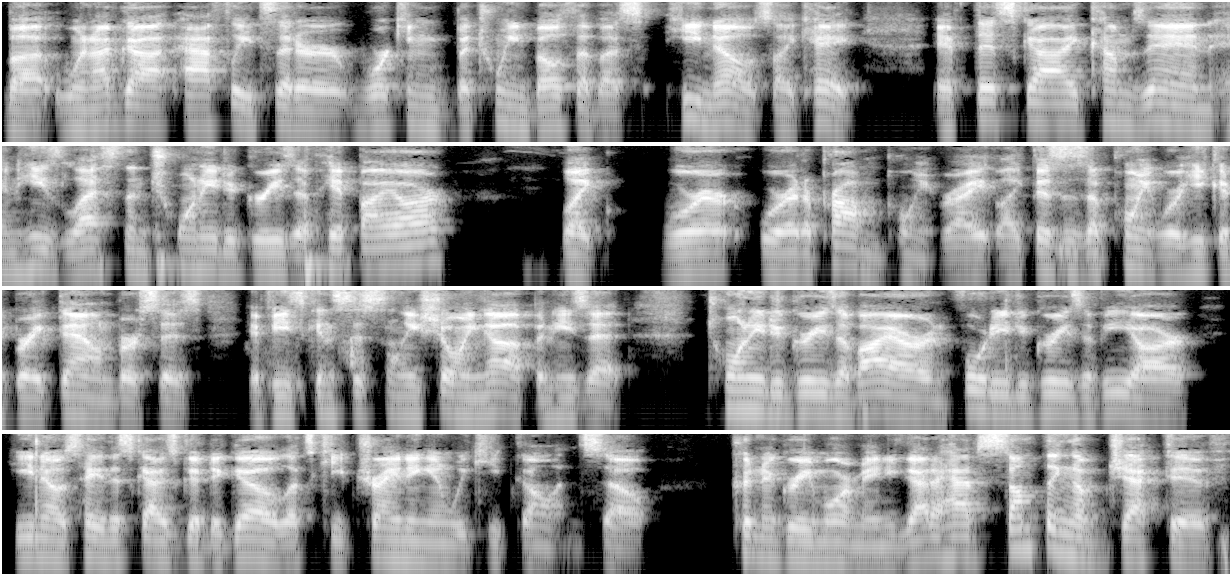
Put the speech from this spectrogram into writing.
But when I've got athletes that are working between both of us, he knows like, hey, if this guy comes in and he's less than 20 degrees of hip IR, like we're we're at a problem point, right? Like this is a point where he could break down versus if he's consistently showing up and he's at 20 degrees of IR and 40 degrees of ER, he knows, hey, this guy's good to go. Let's keep training and we keep going. So couldn't agree more, man. You got to have something objective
